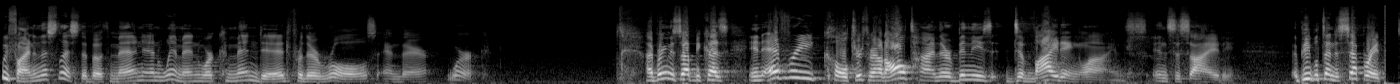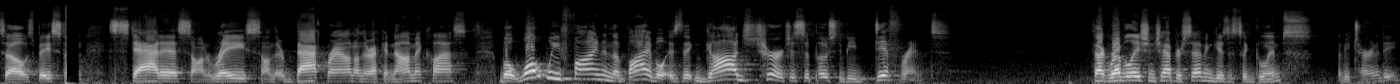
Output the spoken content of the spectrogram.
We find in this list that both men and women were commended for their roles and their work. I bring this up because in every culture throughout all time, there have been these dividing lines in society. People tend to separate themselves based on status, on race, on their background, on their economic class. But what we find in the Bible is that God's church is supposed to be different. In fact, Revelation chapter 7 gives us a glimpse of eternity.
